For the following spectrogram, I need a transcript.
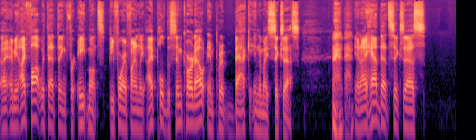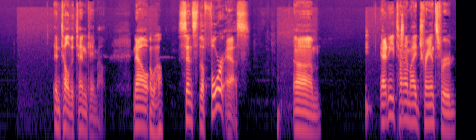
I, I mean i fought with that thing for eight months before i finally i pulled the sim card out and put it back into my 6s and i had that 6s until the 10 came out now Oh wow. since the 4s um anytime i transferred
